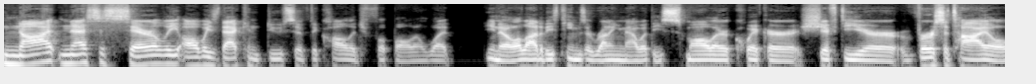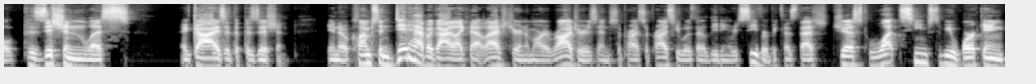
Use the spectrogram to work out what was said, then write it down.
not necessarily always that conducive to college football and what you know a lot of these teams are running now with these smaller quicker shiftier versatile positionless uh, guys at the position. You know clemson did have a guy like that last year in amari rodgers and surprise surprise he was their leading receiver because that's just what seems to be working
